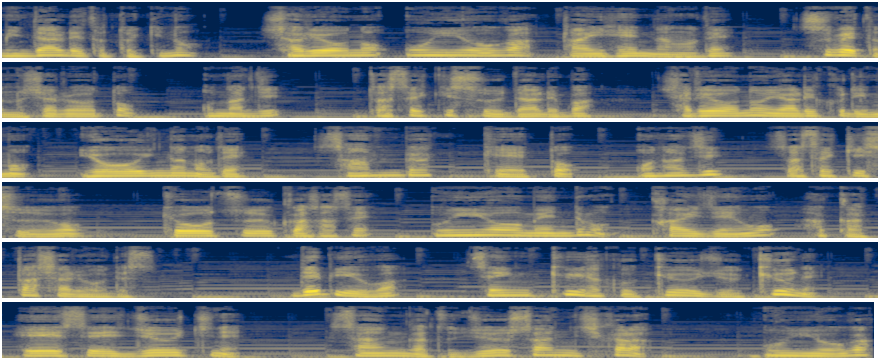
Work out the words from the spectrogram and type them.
乱れた時の車両の運用が大変なので、すべての車両と同じ座席数であれば、車両のやりくりも容易なので、300系と同じ座席数を共通化させ、運用面でも改善を図った車両です。デビューは1999年、平成11年3月13日から運用が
